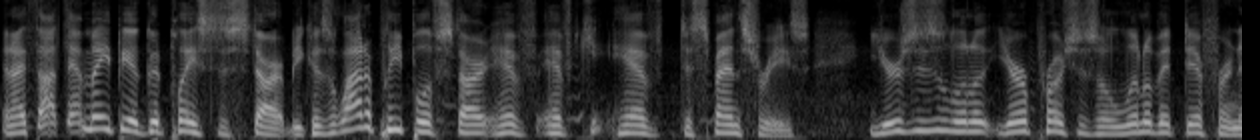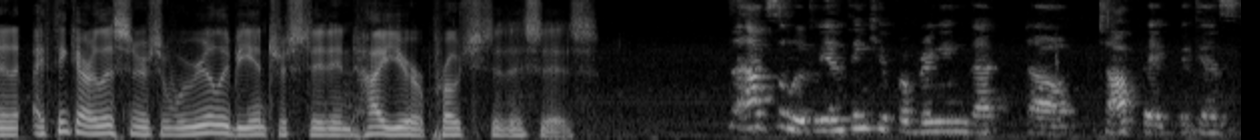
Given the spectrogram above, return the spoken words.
And I thought that might be a good place to start because a lot of people have start have have have dispensaries. Yours is a little your approach is a little bit different and I think our listeners will really be interested in how your approach to this is. Absolutely. And thank you for bringing that uh, topic because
